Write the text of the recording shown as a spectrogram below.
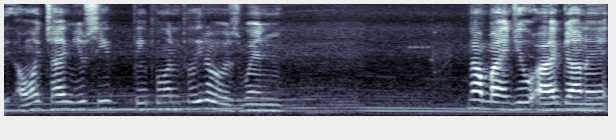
The only time you see people in Toledo is when now, mind you, I've done it.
